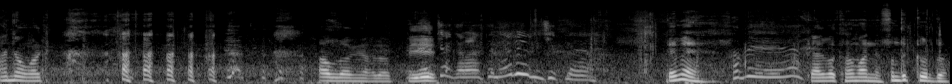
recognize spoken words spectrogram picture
Anne bak. Allah'ım yarabbim. Gece karanlıkta nereye yürüyecekler? Değil mi? Tabii. Gel bakalım anne. Fındık kurdu.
